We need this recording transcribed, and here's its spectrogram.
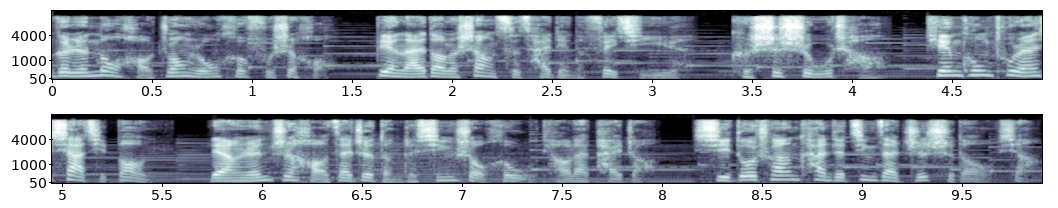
个人弄好妆容和服饰后，便来到了上次踩点的废弃医院。可世事无常，天空突然下起暴雨。两人只好在这等着新兽和五条来拍照。喜多川看着近在咫尺的偶像，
